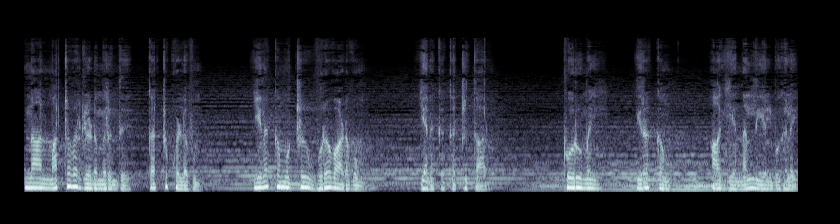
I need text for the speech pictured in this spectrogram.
நான் மற்றவர்களிடமிருந்து கற்றுக்கொள்ளவும் இணக்கமுற்று உறவாடவும் எனக்கு கற்றுத்தாரும். பொறுமை இரக்கம் ஆகிய நல்லியல்புகளை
